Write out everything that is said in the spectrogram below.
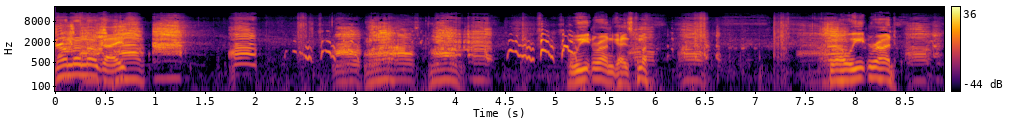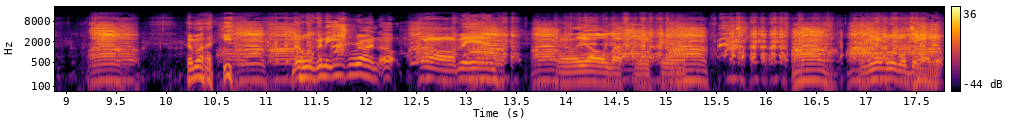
No, no, no, guys. We eat and run, guys. Come on. Come on, we eat and run. Come on. No, we're gonna eat and run. Oh, oh man. Well, they all left me here. Can have a little bit of it.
